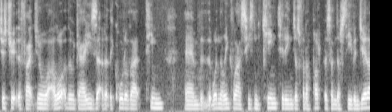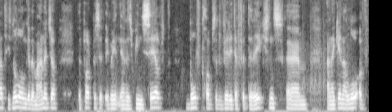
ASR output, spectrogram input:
just due to the fact, you know, a lot of the guys that are at the core of that team um, that, that won the league last season came to Rangers for a purpose under Steven Gerrard. He's no longer the manager. The purpose that they went there has been served both clubs are in very different directions. Um, and again, a lot of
